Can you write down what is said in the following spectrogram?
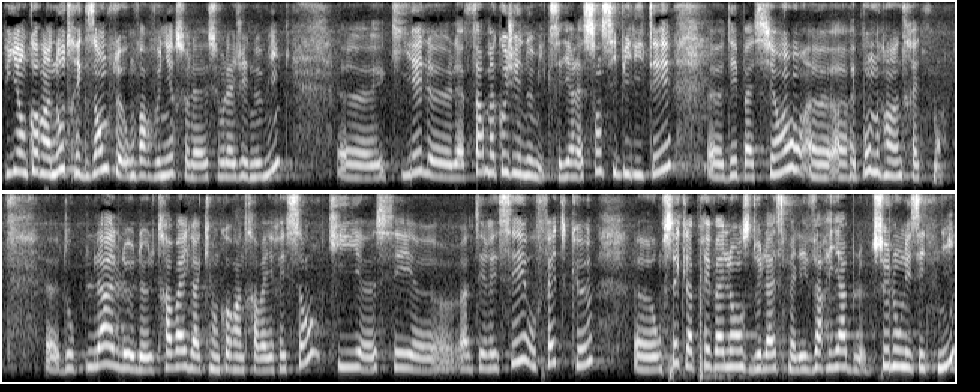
Puis il y a encore un autre exemple, on va revenir sur la, génomique, euh, qui est la pharmacogénomique, c'est-à-dire la sensibilité euh, des patients euh, à répondre à un traitement. donc là, le, travail là, qui est encore un travail récent, qui s'est intéressé au fait que on sait que la prévalence de l'asthme elle est variable selon les ethnies.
